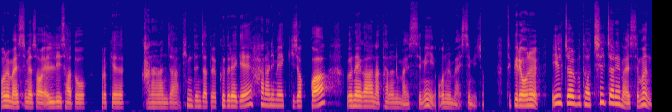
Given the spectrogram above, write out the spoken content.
오늘 말씀에서 엘리사도 그렇게 가난한 자, 힘든 자들 그들에게 하나님의 기적과 은혜가 나타나는 말씀이 오늘 말씀이죠. 특별히 오늘 1절부터 7절의 말씀은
